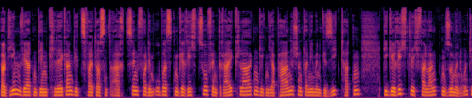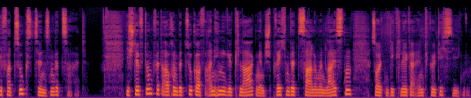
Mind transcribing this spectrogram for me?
Laut ihm werden den Klägern, die 2018 vor dem obersten Gerichtshof in drei Klagen gegen japanische Unternehmen gesiegt hatten, die gerichtlich verlangten Summen und die Verzugszinsen gezahlt. Die Stiftung wird auch in Bezug auf anhängige Klagen entsprechende Zahlungen leisten, sollten die Kläger endgültig siegen.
